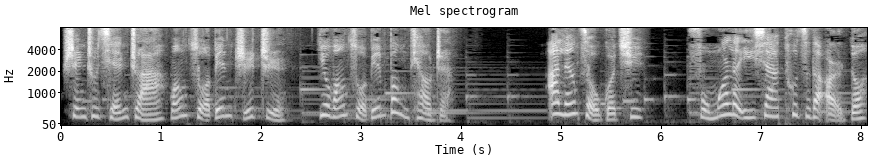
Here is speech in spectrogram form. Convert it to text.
伸出前爪往左边指指，又往左边蹦跳着。阿良走过去，抚摸了一下兔子的耳朵。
